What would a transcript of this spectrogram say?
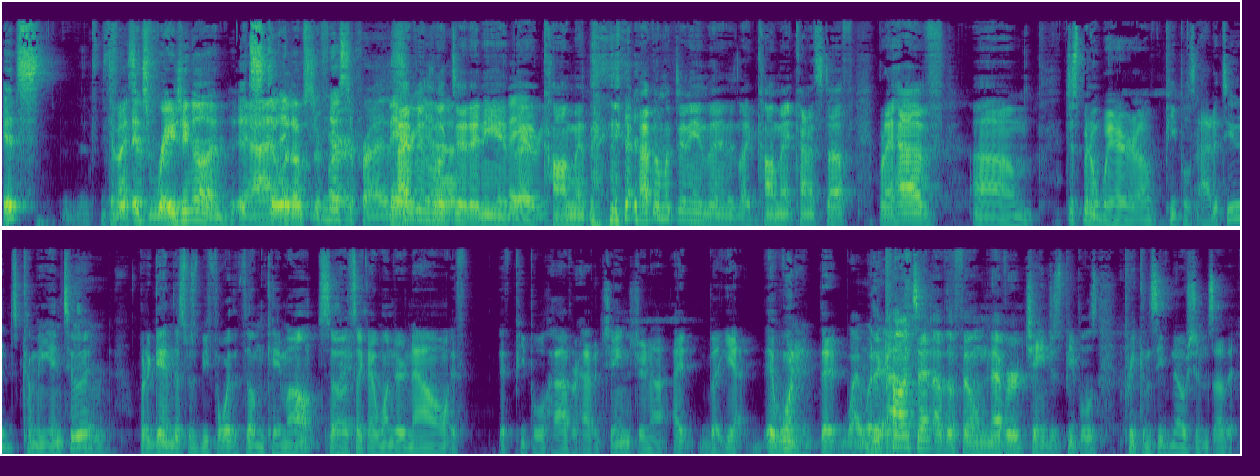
it's Divisive? it's raging on. It's Yeah, still a dumpster fire. No surprise. Very I haven't cool. looked at any of the Very comment. I haven't looked at any of the like comment kind of stuff, but I have um, just been aware of people's attitudes coming into it. But again, this was before the film came out, so Right. it's like I wonder now if if people have or haven't changed or not. I but yeah, it wouldn't. The, Why would the it have? content of the film never changes people's preconceived notions of it,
